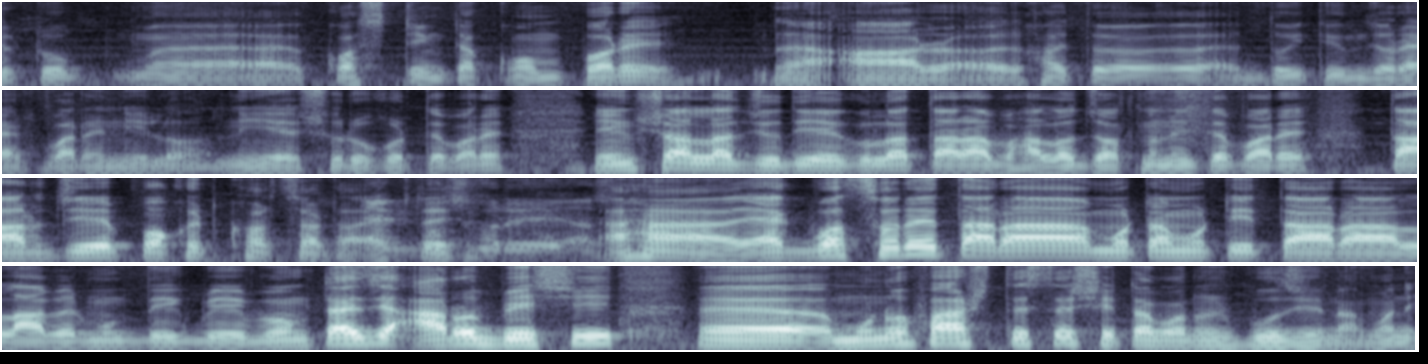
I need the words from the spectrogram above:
একটু কস্টিংটা কম পড়ে আর হয়তো দুই তিন জোড়া একবারে নিল নিয়ে শুরু করতে পারে। ইনশাল্লাহ যদি এগুলো তারা ভালো যত্ন নিতে পারে তার যে পকেট খরচাটা একটা হ্যাঁ এক বছরে তারা মোটামুটি তারা লাভের মুখ দেখবে এবং তাই যে আরও বেশি আহ, মুনাফা আসতেছে সেটা মানুষ বুঝে না। মানে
